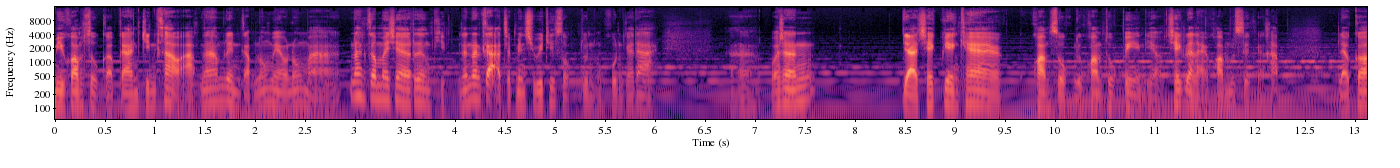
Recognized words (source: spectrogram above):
มีความสุขกับการกินข้าวอาบน้ำเล่นกับน้องแมวน้องหมา นั่นก็ไม่ใช่เรื่องผิด และนั่นก็อาจจะเป็นชีวิตที่สมดุลของคุณก็ได้นะฮะเพราะฉะนั้น อย่าเช็คเพียงแค่ความสุขหรือความทุกข์เพียงอย่างเดียว เช็คหลาย ๆ ความรู้สึกนะครับ แล้วก็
